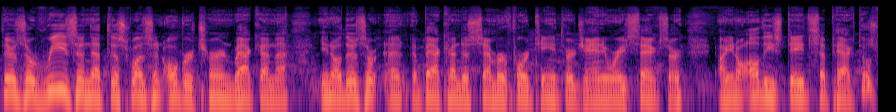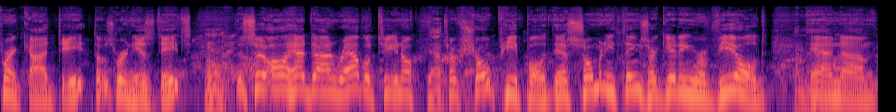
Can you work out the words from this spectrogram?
there's a reason that this wasn't overturned back on the you know there's a, uh, back on December 14th or January 6th or uh, you know all these dates that packed. Those weren't God date. Those weren't His dates. Mm. This all had to unravel to you know yeah. to show people there's so many things are getting revealed Amen. and um,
